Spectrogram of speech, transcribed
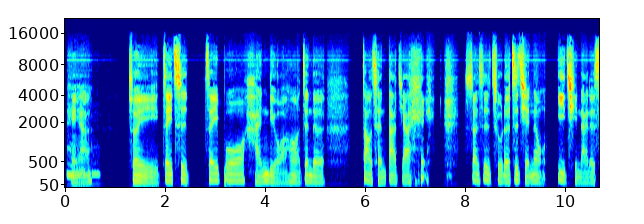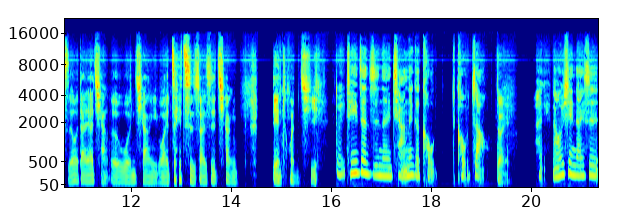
哎呀。嗯所以这一次这一波寒流啊，哈，真的造成大家嘿 算是除了之前那种疫情来的时候大家抢额温枪以外，这次算是抢电暖气。对，前一阵子呢抢那个口口罩，对，嘿，然后现在是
